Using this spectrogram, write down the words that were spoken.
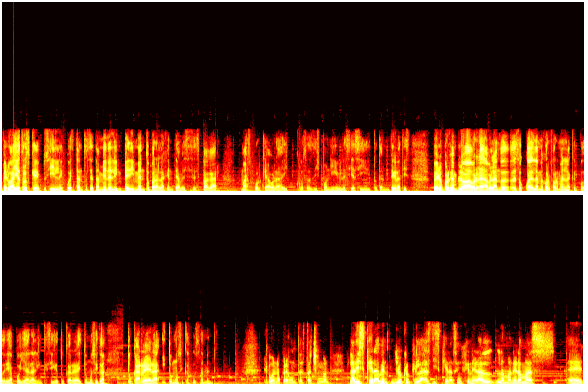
pero hay otros que pues, sí le cuestan, o sea, también el impedimento para la gente a veces es pagar, más porque ahora hay cosas disponibles y así totalmente gratis. Pero por ejemplo, ahora hablando de eso, ¿cuál es la mejor forma en la que podría apoyar a alguien que sigue tu carrera y tu música, tu carrera y tu música justamente? Qué buena pregunta, está chingón. La disquera, yo creo que las disqueras en general, la manera más eh,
